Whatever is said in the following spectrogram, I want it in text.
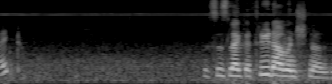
Right. This is like a 3 dimensional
